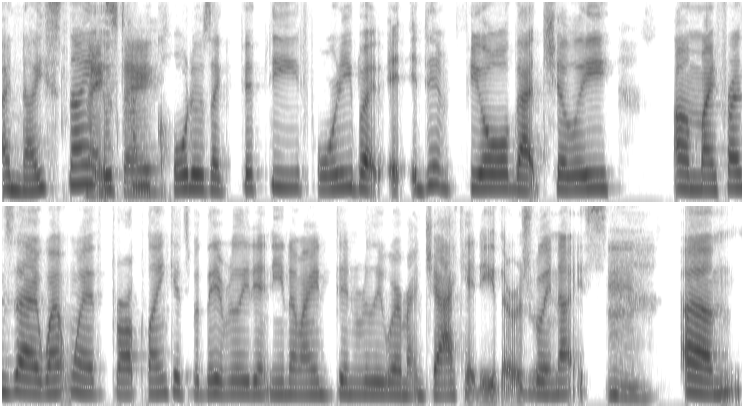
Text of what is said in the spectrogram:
a nice night. Nice it was kind of cold. It was like 50, 40, but it, it didn't feel that chilly. Um, my friends that I went with brought blankets, but they really didn't need them. I didn't really wear my jacket either. It was really nice. Mm. Um,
